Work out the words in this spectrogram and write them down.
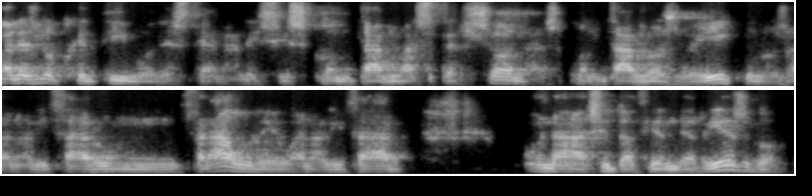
¿Cuál es el objetivo de este análisis? Contar las personas, contar los vehículos, analizar un fraude o analizar una situación de riesgo.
